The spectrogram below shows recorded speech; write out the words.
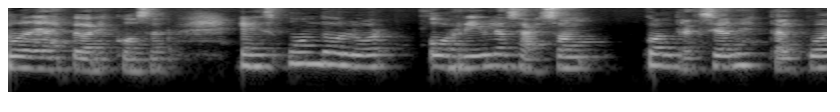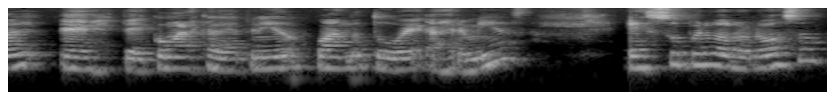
O de las peores cosas. Es un dolor horrible, o sea, son contracciones tal cual este, como las que había tenido cuando tuve a Jeremías. Es súper doloroso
